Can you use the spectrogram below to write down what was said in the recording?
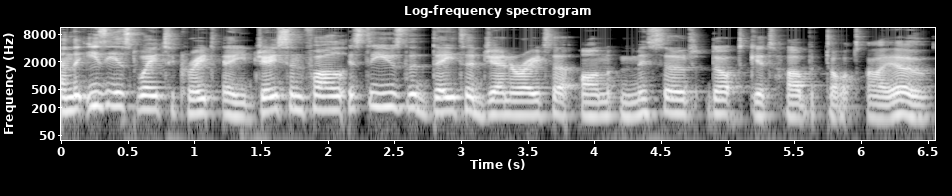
And the easiest way to create a JSON file is to use the data generator on misode.github.io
